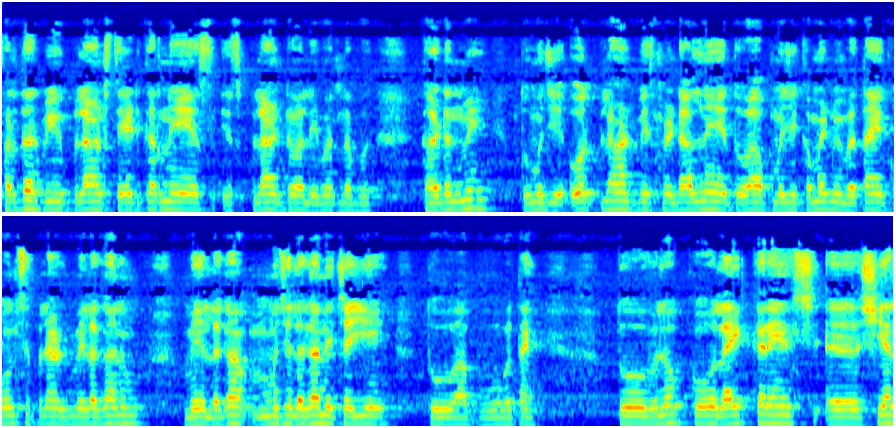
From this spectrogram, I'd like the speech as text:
फर्दर भी प्लांट्स ऐड करने हैं इस, इस प्लांट वाले मतलब गार्डन में। तो मुझे और प्लांट भी इसमें डालने हैं तो आप मुझे कमेंट में बताएँ कौन से प्लांट मैं लगा लूँ मैं लगा मुझे लगाने चाहिए तो आप वो बताएँ। तो व्लॉग को लाइक करें शेयर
